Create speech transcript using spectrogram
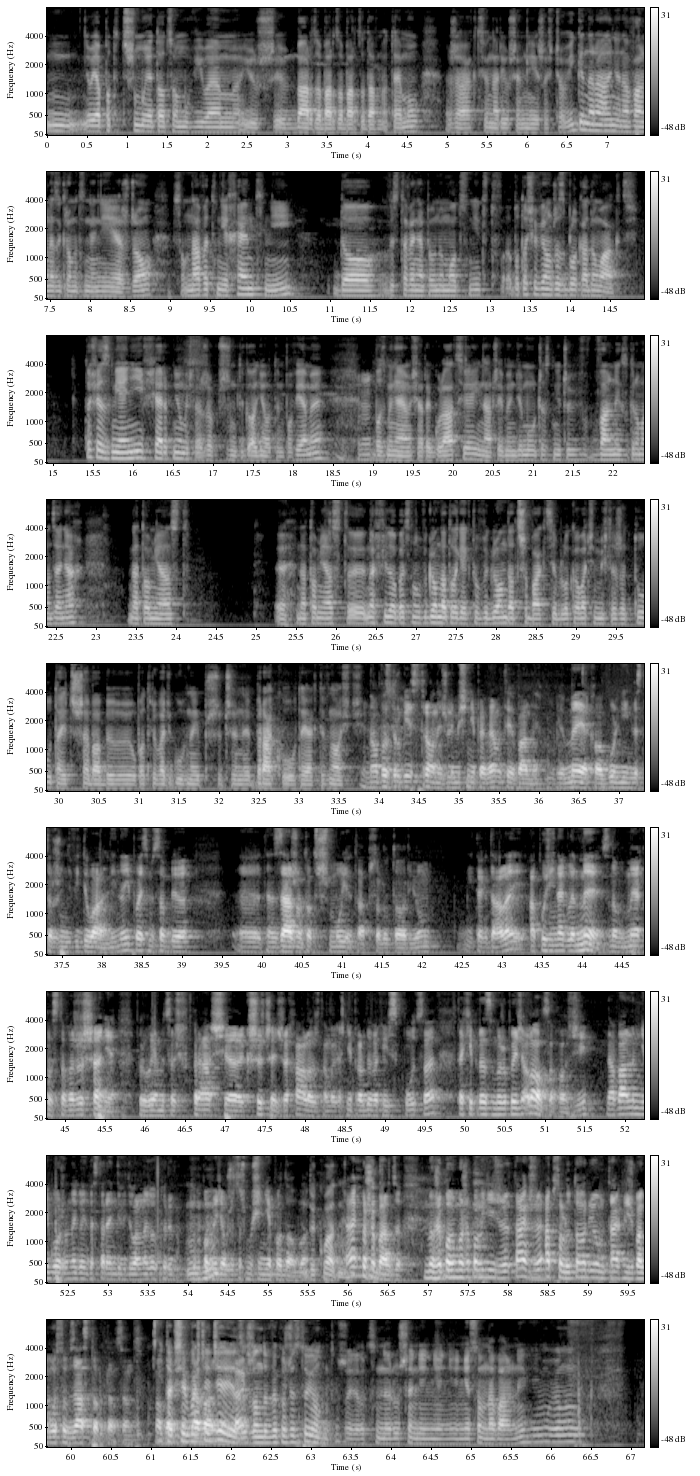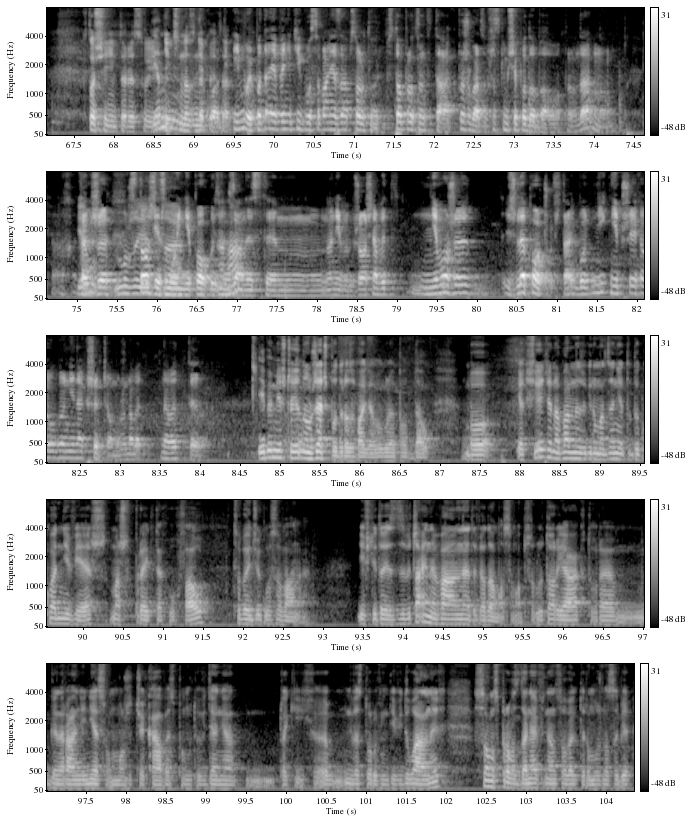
ja podtrzymuję to, co mówiłem już bardzo, bardzo, bardzo dawno temu, że akcjonariusze mniejszościowi generalnie na walne zgromadzenia nie jeżdżą, są nawet niechętni do wystawiania pełnomocnictw, bo to się wiąże z blokadą akcji. To się zmieni w sierpniu, myślę, że w przyszłym tygodniu o tym powiemy, mhm. bo zmieniają się regulacje, inaczej będziemy uczestniczyć w walnych zgromadzeniach. Natomiast E, natomiast e, na chwilę obecną wygląda to tak, jak to wygląda. Trzeba akcję blokować i myślę, że tutaj trzeba by upatrywać głównej przyczyny braku tej aktywności. No bo z drugiej strony, jeżeli my się nie pojawiamy tych walnych, mówię, my jako ogólni inwestorzy indywidualni, no i powiedzmy sobie, ten zarząd otrzymuje to absolutorium, i tak dalej, a później nagle my, znowu my jako stowarzyszenie, próbujemy coś w prasie krzyczeć, że halo, że tam jakaś nieprawda w jakiejś spółce, taki prezes może powiedzieć, ale o co chodzi? Na walnym nie było żadnego inwestora indywidualnego, który mm -hmm. powiedział, że coś mu się nie podoba. Dokładnie. Tak, proszę bardzo. Może, może powiedzieć, że tak, że absolutorium, tak, liczba głosów za 100%. I tak się właśnie dzieje. Tak? Zarządy wykorzystują to, że akcjonariusze nie, nie, nie, nie są na walnych i mówią, kto się interesuje? Ja Nikt nas nie pyta. I mówię, podaję wyniki głosowania za absolutorium. 100% tak. Proszę bardzo, wszystkim się podobało, prawda? No. Ja Także stąd jeszcze... jest mój niepokój Aha. związany z tym, no nie wiem, że on się nawet nie może źle poczuć, tak? Bo nikt nie przyjechał, go nie nakrzyczał, może nawet, nawet tyle. Ja bym jeszcze jedną rzecz pod rozwagę w ogóle poddał, bo jak się jedzie na walne zgromadzenie, to dokładnie wiesz, masz w projektach uchwał, co będzie głosowane. Jeśli to jest zwyczajne walne, to wiadomo, są absolutoria, które generalnie nie są może ciekawe z punktu widzenia takich e, inwestorów indywidualnych. Są sprawozdania finansowe, które można sobie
